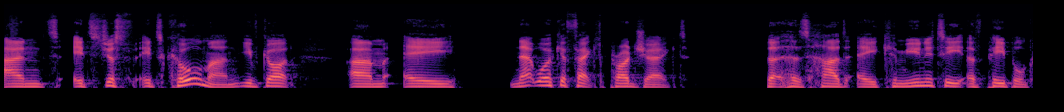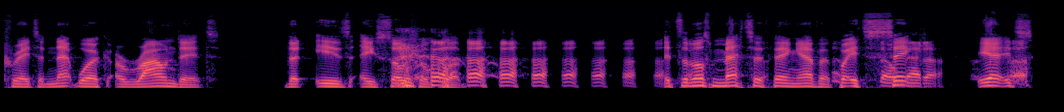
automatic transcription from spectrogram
and it's just it's cool man. You've got um, a network effect project that has had a community of people create a network around it that is a social club. it's the most meta thing ever, but it's so sick. Meta. yeah, it's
